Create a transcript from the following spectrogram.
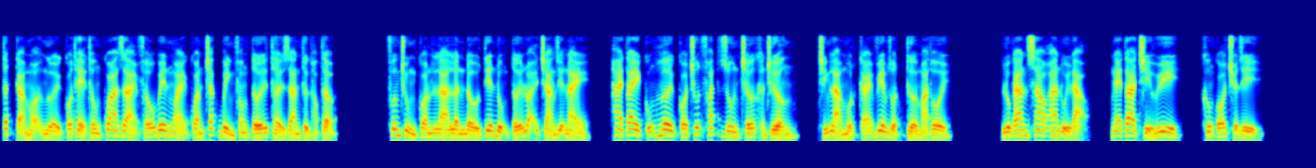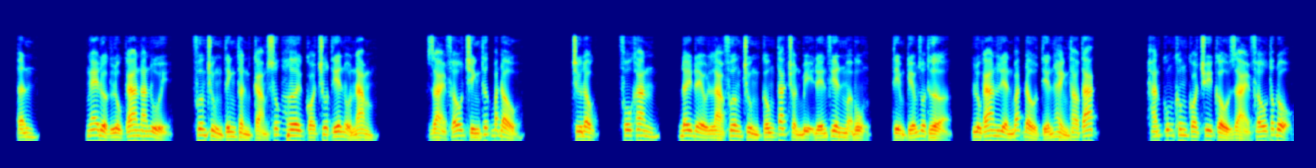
tất cả mọi người có thể thông qua giải phẫu bên ngoài quan chắc bình phong tới thời gian thực học tập. Phương trùng còn là lần đầu tiên đụng tới loại tràng diện này, hai tay cũng hơi có chút phát run chớ khẩn trương, chính là một cái viêm ruột thừa mà thôi. Lục an sao an ủi đạo, nghe ta chỉ huy, không có chuyện gì. Ân nghe được lục an an ủi, phương trùng tinh thần cảm xúc hơi có chút tiến ổn năm. Giải phẫu chính thức bắt đầu. Trừ độc, phô khăn đây đều là phương trùng công tác chuẩn bị đến phiên mở bụng, tìm kiếm ruột thừa, lục an liền bắt đầu tiến hành thao tác. Hắn cũng không có truy cầu giải phẫu tốc độ,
